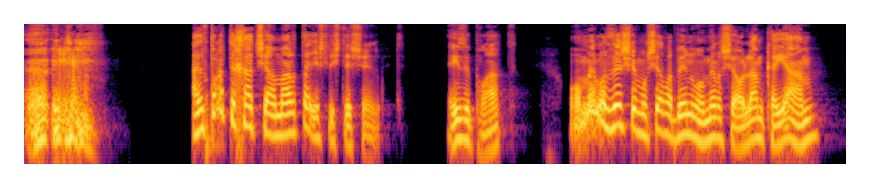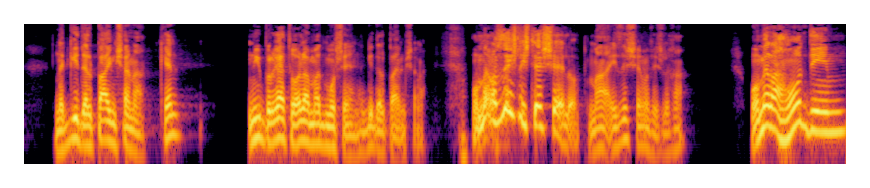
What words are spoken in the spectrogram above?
על פרט אחד שאמרת יש לי שתי שאלות. איזה פרט? הוא אומר לו זה שמשה רבנו אומר שהעולם קיים נגיד אלפיים שנה, כן? מבריאת העולם עד משה, נגיד אלפיים שנה. הוא אומר אז יש לי שתי שאלות. מה, איזה שאלות יש לך? הוא אומר ההודים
